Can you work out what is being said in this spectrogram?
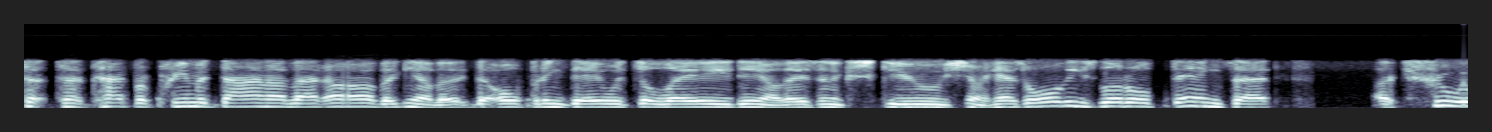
t- t- type of prima donna that oh, the, you know, the, the opening day was delayed. You know, there's an excuse. You know, he has all these little things that a true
